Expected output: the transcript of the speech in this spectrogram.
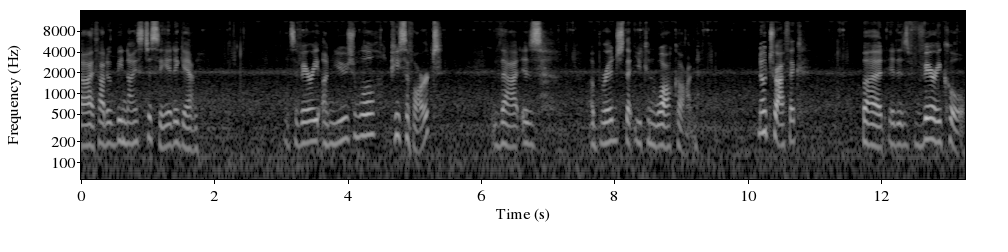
I thought it would be nice to see it again. It's a very unusual piece of art that is a bridge that you can walk on. No traffic, but it is very cool.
